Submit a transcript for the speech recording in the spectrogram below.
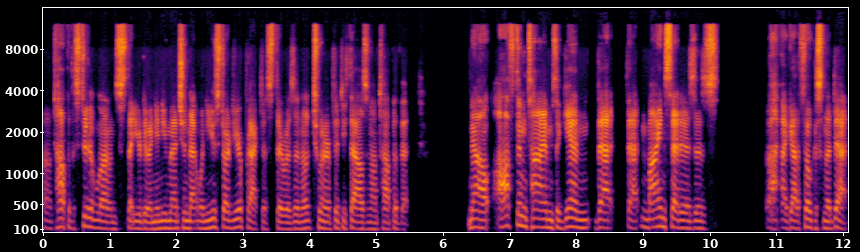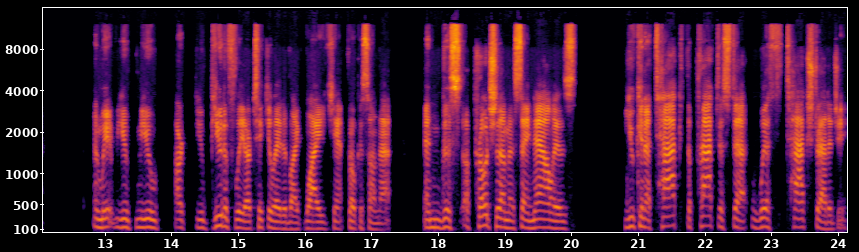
on top of the student loans that you're doing. And you mentioned that when you started your practice, there was another 250,000 on top of it. Now, oftentimes, again, that that mindset is is ah, I got to focus on the debt, and we you you are you beautifully articulated like why you can't focus on that. And this approach to them is say now is you can attack the practice debt with tax strategy.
